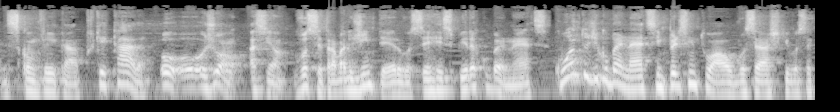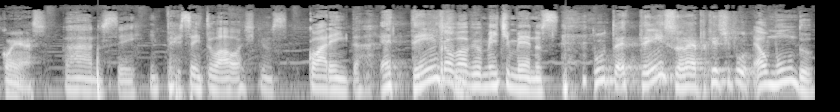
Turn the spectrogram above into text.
descomplicar? Porque, cara, ô, ô, João, assim, ó, você trabalha o dia inteiro, você respira Kubernetes. Quanto de Kubernetes em percentual você acha que você conhece? Ah, não sei. Em percentual, acho que uns 40. É tenso. Provavelmente menos. Puta, é tenso, né? Porque, tipo. É o mundo.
